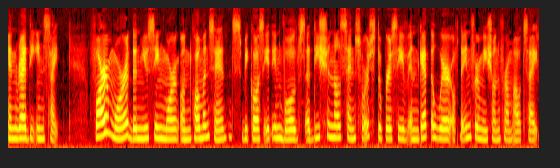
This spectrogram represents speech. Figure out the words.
and ready insight, far more than using more on common sense because it involves additional sensors to perceive and get aware of the information from outside.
